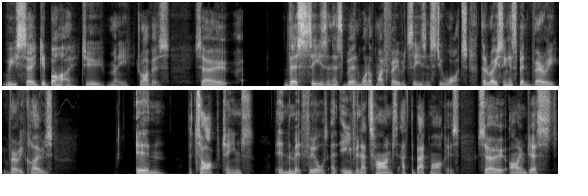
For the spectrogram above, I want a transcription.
we say goodbye to many drivers. So, this season has been one of my favorite seasons to watch. The racing has been very, very close in the top teams, in the midfield, and even at times at the back markers. So, I'm just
